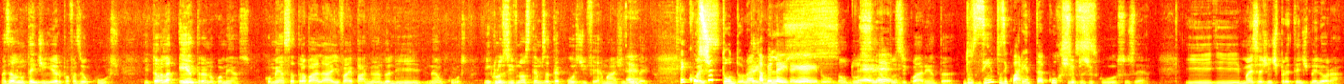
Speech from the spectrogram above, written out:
mas ela não tem dinheiro para fazer o curso. Então ela entra no comércio, começa a trabalhar e vai pagando ali né, o curso. Inclusive nós temos até curso de enfermagem é. também. Tem curso Mas de tudo, né? Cabeleireiro. São 240. É, é. 240 cursos? Tipos de cursos, é e, e, mas a gente pretende melhorar.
